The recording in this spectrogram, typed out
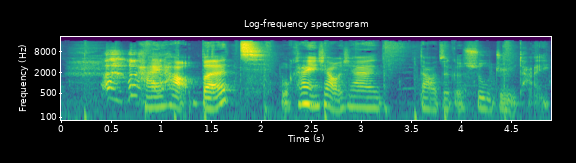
还好，But 我看一下，我现在。到这个数据台，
